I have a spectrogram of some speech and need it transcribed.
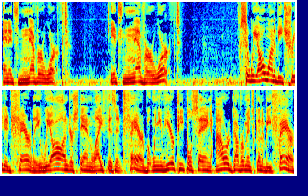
and it's never worked. It's never worked. So we all want to be treated fairly. We all understand life isn't fair, but when you hear people saying our government's going to be fair,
